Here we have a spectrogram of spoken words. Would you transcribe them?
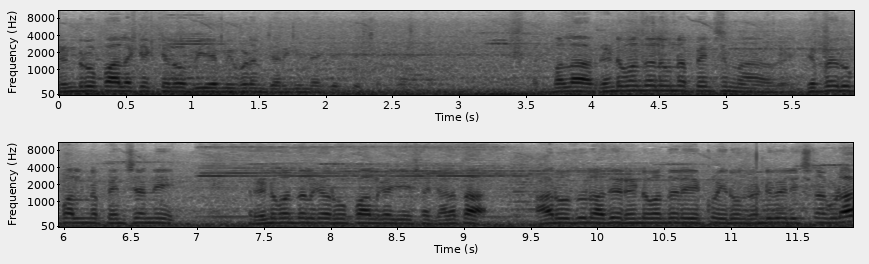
రెండు రూపాయలకే కిలో బియ్యం ఇవ్వడం జరిగిందని చెప్పేసి మళ్ళా రెండు వందలు ఉన్న పెన్షన్ డెబ్బై రూపాయలు ఉన్న పెన్షన్ని రెండు వందలుగా రూపాయలుగా చేసిన ఘనత ఆ రోజుల్లో అదే రెండు వందలు ఎక్కువ ఈరోజు రెండు వేలు ఇచ్చినా కూడా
